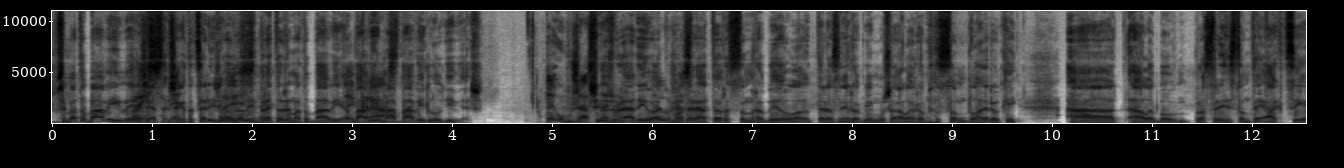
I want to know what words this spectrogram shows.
Že ma to baví, vieš, ja Presne, však to celý život presne. robím preto, že ma to baví. A baví ma krásne. baviť ľudí, vieš. To je úžasné. Či už v rádiu ako úžasné. moderátor som robil, teraz nerobím už, ale robil som dlhé roky, a, alebo prostredníctvom tej akcie,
